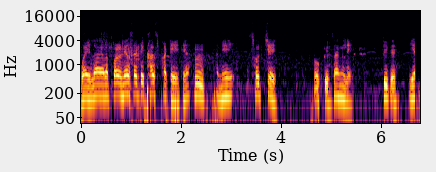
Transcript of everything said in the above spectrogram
बैलाला पळण्यासाठी खास फाट्या आहेत त्या. हम्म. आणि स्वच्छ आहेत. ओके. चांगले आहेत. ठीक आहे. या-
